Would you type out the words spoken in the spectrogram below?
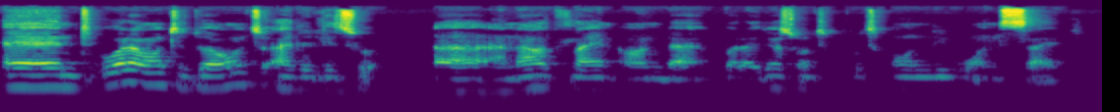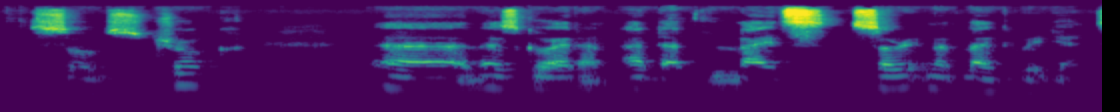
And what i want to do i want to add a little uh, an outline on that but i just want to put only one side. So stroke uh, let's go ahead and add that light sorry not light gradient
